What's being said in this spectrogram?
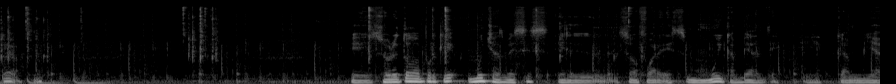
pruebas. Sobre todo porque muchas veces el software es muy cambiante. cambia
